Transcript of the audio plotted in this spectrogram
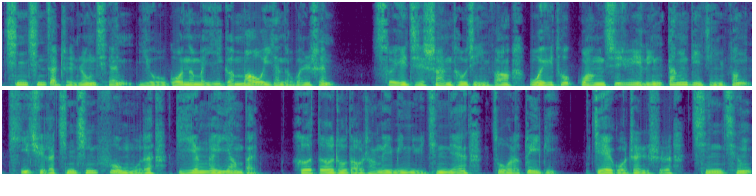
青青在整容前有过那么一个猫一样的纹身。随即，汕头警方委托广西玉林当地警方提取了青青父母的 DNA 样本，和德州岛上那名女青年做了对比。结果证实，青青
